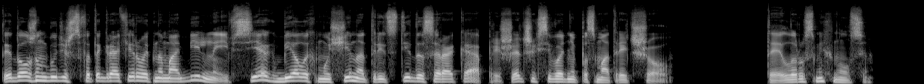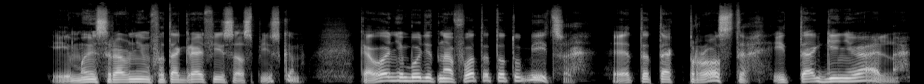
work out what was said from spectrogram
Ты должен будешь сфотографировать на мобильный всех белых мужчин от 30 до 40, пришедших сегодня посмотреть шоу. Тейлор усмехнулся. «И мы сравним фотографии со списком? Кого не будет на фото, тот убийца. Это так просто и так гениально.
